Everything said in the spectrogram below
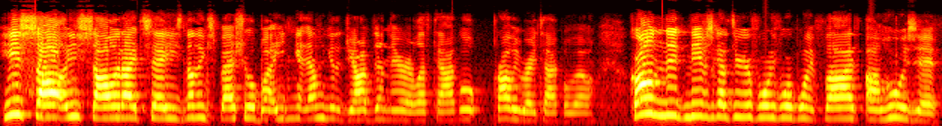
He's solid. He's solid. I'd say he's nothing special, but he can get, definitely get the job done there at left tackle. Probably right tackle though. Carlton Davis got a three or forty-four point five. Um, who is it?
